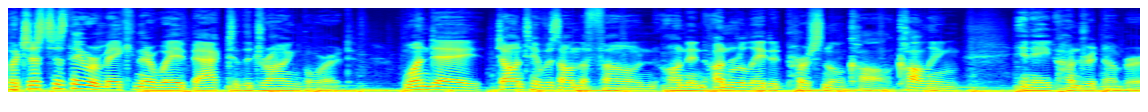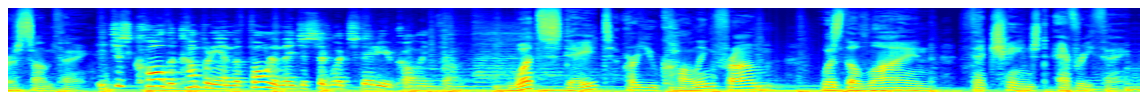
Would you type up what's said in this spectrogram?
But just as they were making their way back to the drawing board, one day, Dante was on the phone on an unrelated personal call, calling an 800 number or something. He just called the company on the phone and they just said, What state are you calling from? What state are you calling from? was the line that changed everything.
